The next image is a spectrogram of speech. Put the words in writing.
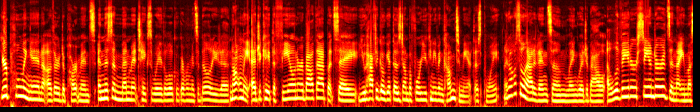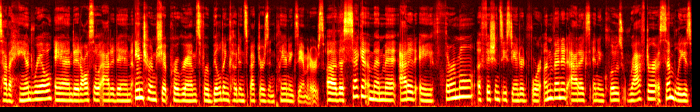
You're pulling in other departments, and this amendment takes away the local government's ability to not only educate the fee owner about that, but say you have to go get those done before you can even come to me at this point. It also added in some language about elevator standards and that you must have a handrail, and it also added in internship programs for building code inspectors and plan examiners. Uh, the second amendment added a thermal efficiency standard for unvented attics and enclosed rafter assemblies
